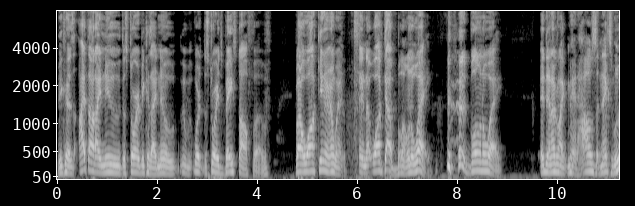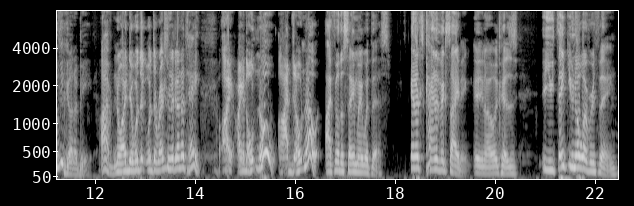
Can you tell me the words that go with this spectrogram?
because I thought I knew the story because I knew what the story is based off of. But I walk in and I went, and I walked out blown away, blown away. And then I'm like, man, how's the next movie gonna be? I have no idea what the, what direction they're gonna take. I, I don't know. I don't know. I feel the same way with this. And it's kind of exciting, you know, because you think you know everything,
